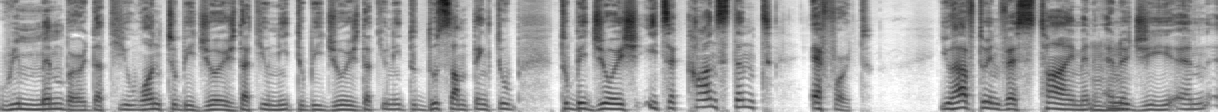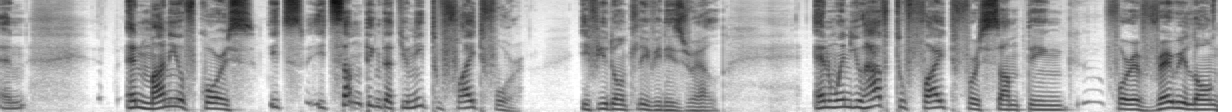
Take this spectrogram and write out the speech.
remember that you want to be Jewish, that you need to be Jewish, that you need to do something to to be Jewish. It's a constant effort. You have to invest time and mm-hmm. energy and and and money of course. It's it's something that you need to fight for if you don't live in Israel. And when you have to fight for something for a very long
